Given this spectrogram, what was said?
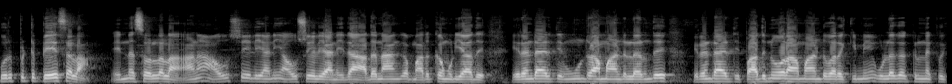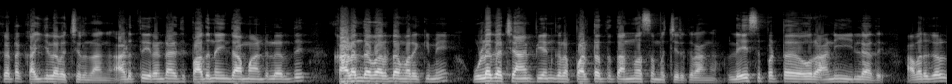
குறிப்பிட்டு பேசலாம். என்ன சொல்லலாம்? ஆனால் அவுஸ்திரேலியானி அணி அணி தான். அதை நாங்கள் மறுக்க முடியாது. இரண்டாயிரத்தி மூன்றாம் ஆண்டுலேருந்து இரண்டாயிரத்தி பதினோராம் ஆண்டு வரைக்குமே உலக கிண்ண கிரிக்கெட்டை கையில் வச்சுருந்தாங்க. அடுத்து இரண்டாயிரத்தி பதினைந்தாம் ஆண்டுலேருந்து கடந்த வருடம் வரைக்குமே உலக சாம்பியன்கிற பட்டத்தை தன்வசம் வச்சிருக்கிறாங்க. லேசுப்பட்ட ஒரு அணி இல்லை அது. அவர்கள்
